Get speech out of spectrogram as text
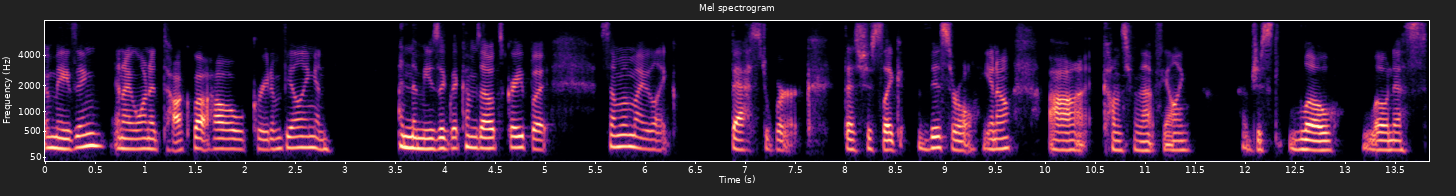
amazing and I want to talk about how great I'm feeling and and the music that comes out is great, but some of my like best work that's just like visceral, you know, uh comes from that feeling of just low lowness.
